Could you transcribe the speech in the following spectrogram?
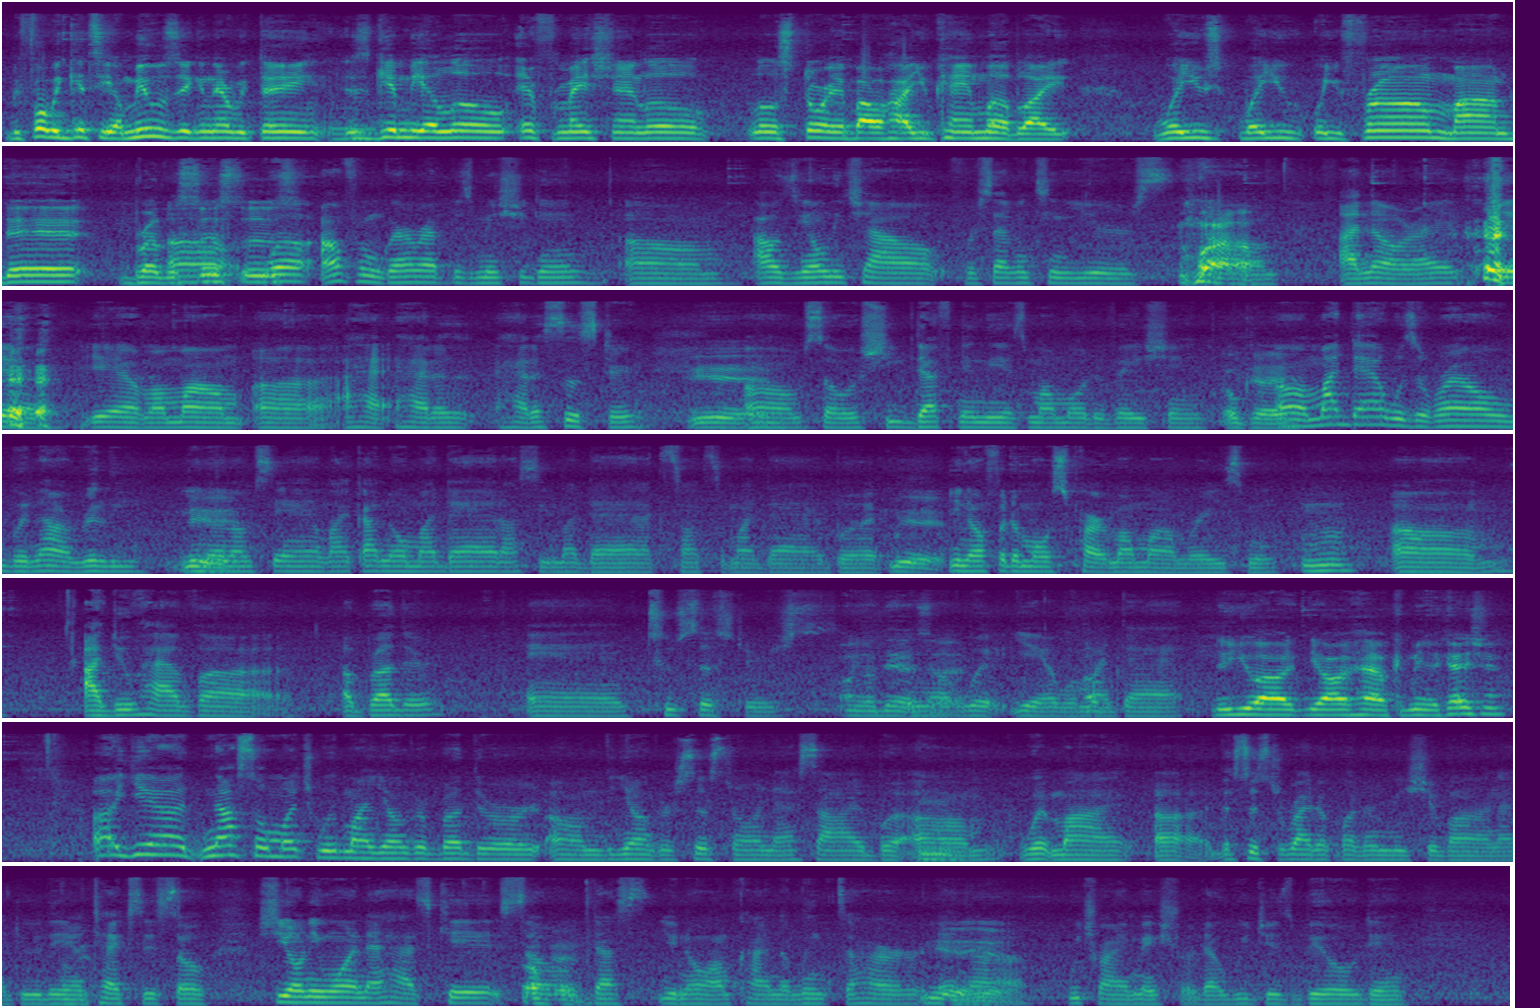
before we get to your music and everything. Just give me a little information, a little little story about how you came up. Like where you where you where you from? Mom, dad, brother, Uh, sisters. Well, I'm from Grand Rapids, Michigan. Um, I was the only child for 17 years. Wow. Um, I know, right? Yeah, yeah. My mom, uh, I had had a had a sister. Yeah. Um, so she definitely is my motivation. Okay. Um, my dad was around, but not really. You know what I'm saying? Like I know my dad. I see my dad. I can talk to my dad, but Yeah. you know, for the most part, my mom raised me. Mhm. Um, I do have uh, a brother and two sisters. On your dad's you know, side. With, yeah, with my dad. Do you all y'all have communication? Uh, yeah, not so much with my younger brother or um, the younger sister on that side, but Mm-hmm. um, with my uh, the sister right up under me, Siobhan. I do. They're in Texas, so she only one that has kids. So Okay. that's you know I'm kind of linked to her, Yeah, and yeah. uh, we try and make sure that we just build and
